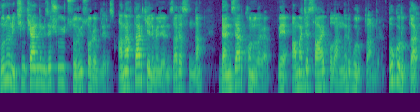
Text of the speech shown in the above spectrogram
Bunun için kendimize şu üç soruyu sorabiliriz. Anahtar kelimeleriniz arasından benzer konulara ve amaca sahip olanları gruplandırın. Bu gruplar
